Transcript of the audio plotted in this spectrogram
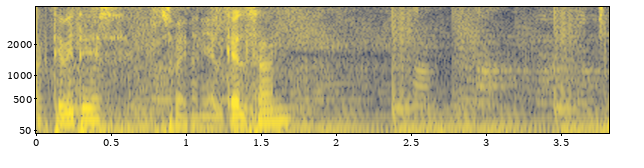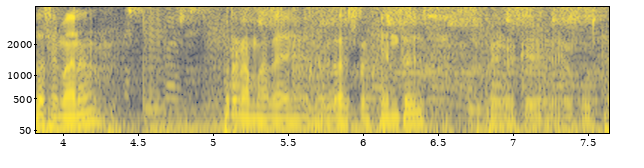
Activities. Soy Daniel Kelsan. Esta semana, programa de novedades recientes. Espero que os guste.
